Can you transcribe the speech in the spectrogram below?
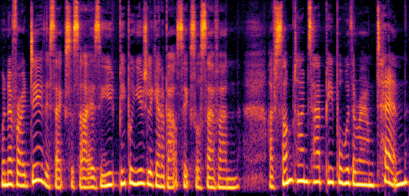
whenever I do this exercise, you, people usually get about six or seven. I've sometimes had people with around 10,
